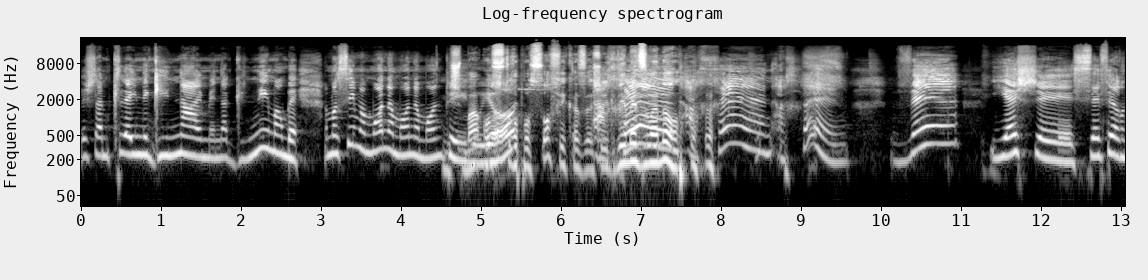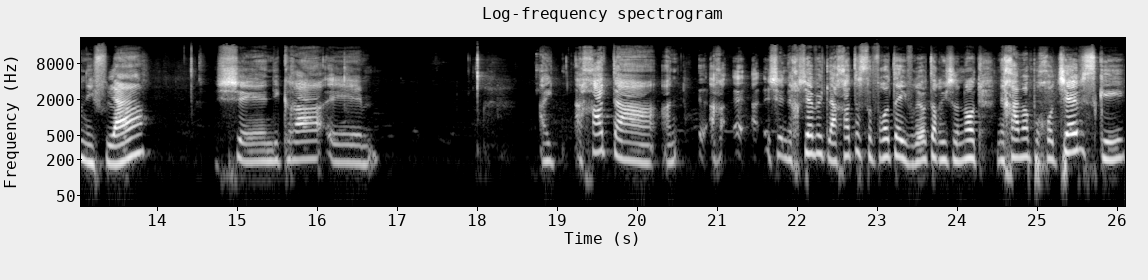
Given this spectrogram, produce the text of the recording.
יש להם כלי נגינה, הם מנגנים הרבה, הם עושים המון המון המון נשמע פעילויות. אוסטרופוסופי כזה, שהקדים את זמנו. אכן, אכן. ויש אה, ספר נפלא שנקרא, אה, אחת ה... שנחשבת לאחת הסופרות העבריות הראשונות, נחמה פוחוצ'בסקי,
